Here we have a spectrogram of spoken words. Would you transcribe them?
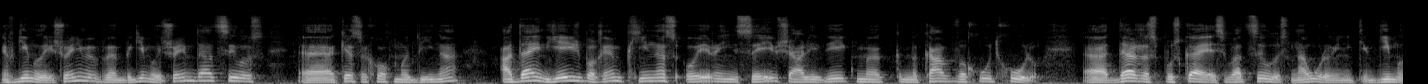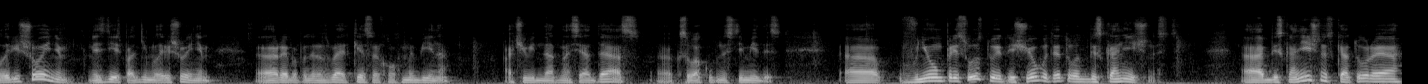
в гимл решением, в гимл решением да ацилус, э, кесар хохма бина, адайн ейш богем пхинас ойрен сейв шалидейк мкав худ хулю. Э, даже спускаясь в ацилус на уровень гимл решением, здесь под гимл решением э, Рэба подразумевает кесар хохма бина, очевидно относя дас к совокупности мидес, в нем присутствует еще вот эта вот бесконечность. бесконечность, которая,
